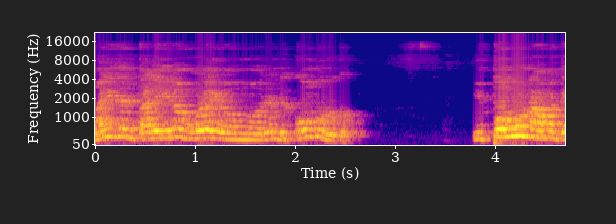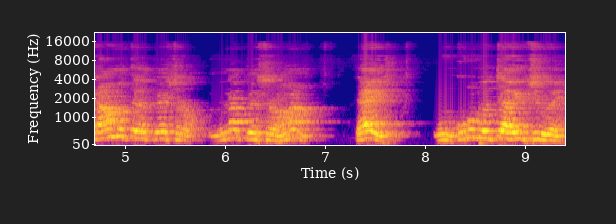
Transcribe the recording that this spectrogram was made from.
மனிதன் தலையில முளை ரெண்டு கொம்பு இருக்கும். இப்போவும் நாம கிராமத்துல பேசுறோம். என்ன பேசுறோம் டேய் உன் குடும்பத்தை அழிச்சிடுவேன்.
